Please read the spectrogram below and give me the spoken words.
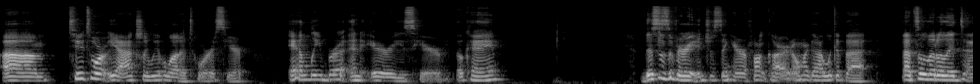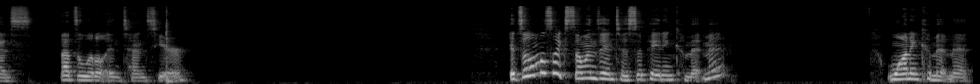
um, two Taurus. Yeah, actually, we have a lot of Taurus here. And Libra and Aries here, okay? This is a very interesting Hierophant card. Oh my god, look at that. That's a little intense. That's a little intense here. It's almost like someone's anticipating commitment. Wanting commitment.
